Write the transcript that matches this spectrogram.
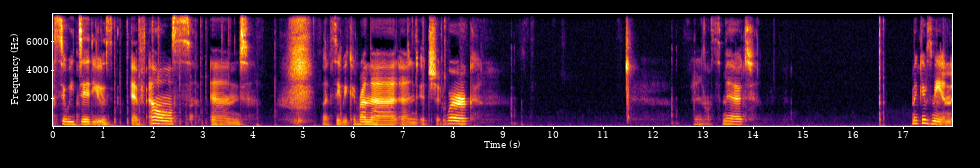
so we did use if else and let's see we could run that and it should work and I'll submit it gives me an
